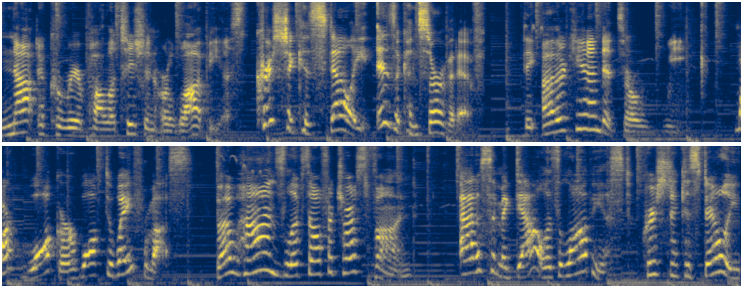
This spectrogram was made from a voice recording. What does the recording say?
Not a career politician or lobbyist. Christian Castelli is a conservative. The other candidates are weak. Mark Walker walked away from us. Bo Hines lives off a trust fund. Addison McDowell is a lobbyist. Christian Castelli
